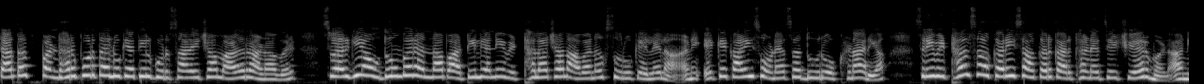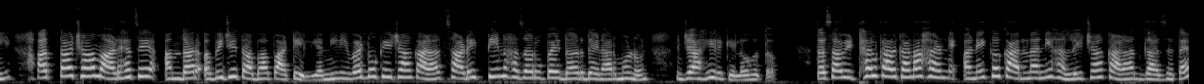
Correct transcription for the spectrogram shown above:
त्यातच पंढरपूर तालुक्यातील गुरसाळेच्या माळ राणावर स्वर्गीय औदुंबर अण्णा पाटील यांनी विठ्ठलाच्या नावानं सुरू केलेला आणि एकेकाळी सोन्याचा धूर ओखणाऱ्या श्री विठ्ठल सहकारी साखर कारखान्याचे चेअरमन आणि आत्ताच्या माढ्याचे आमदार अभिजित आबा पाटील यांनी निवडणुकीच्या काळात साडेतीन हजार रुपये दर देणार म्हणून जाहीर केलं होतं. तसा विठ्ठल कारखाना हा अनेक कारणांनी हल्लीच्या काळात गाजत आहे.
